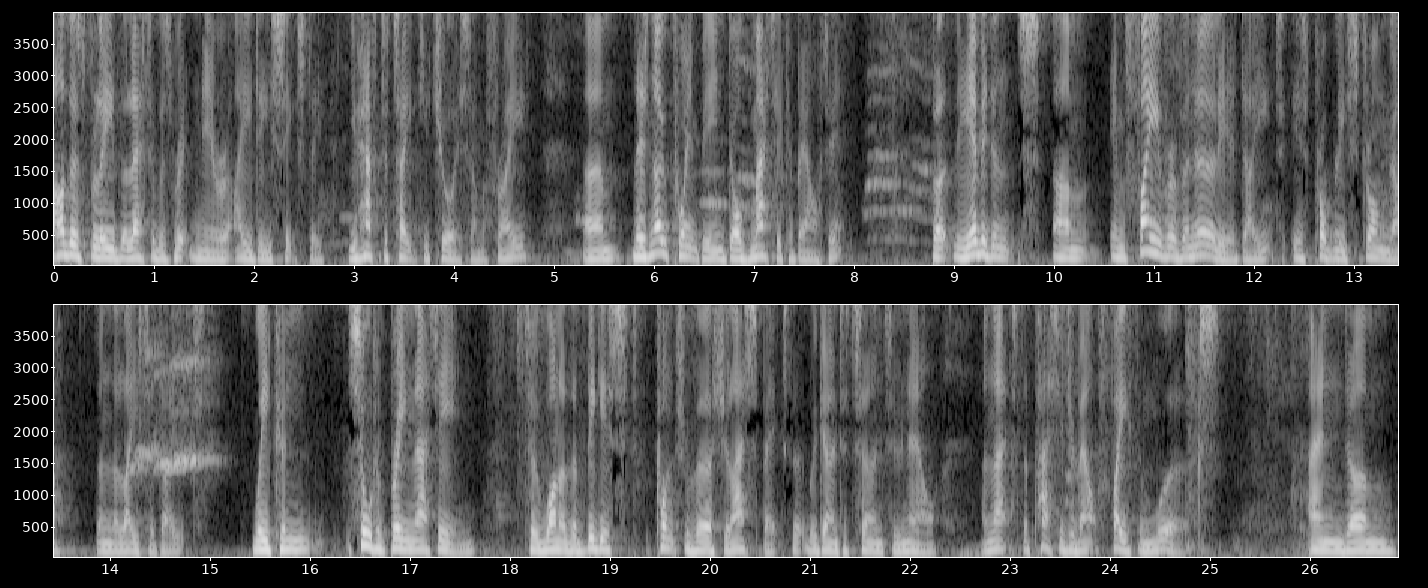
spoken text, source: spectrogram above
Others believe the letter was written near AD 60. You have to take your choice, I'm afraid. Um, there's no point being dogmatic about it, but the evidence um, in favour of an earlier date is probably stronger than the later date. We can sort of bring that in to one of the biggest controversial aspects that we're going to turn to now, and that's the passage about faith and works. And um,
